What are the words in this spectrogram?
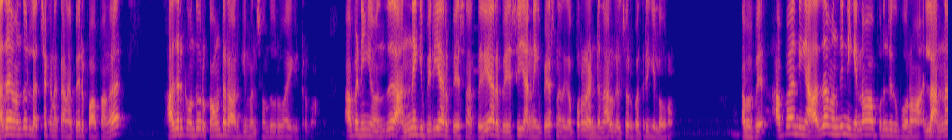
அதை வந்து லட்சக்கணக்கான பேர் பார்ப்பாங்க. அதற்கு வந்து ஒரு கவுண்டர் ஆர்கியூமெண்ட்ஸ் வந்து உருவாக்கிட்டு இருக்கோம். அப்போ நீங்கள் வந்து அன்னைக்கு பெரியார் பேசினார். பெரியார் பேசி அன்னைக்கு பேசினதுக்கப்புறம் ரெண்டு நாள் கழிச்சு ஒரு பத்திரிக்கையில் வரும். அப்போ பே அப்போ நீங்கள் அதை வந்து இன்னைக்கு என்னவா புரிஞ்சுக்க போகிறோம் இல்லை அண்ணா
